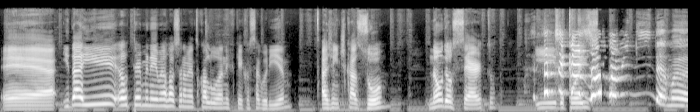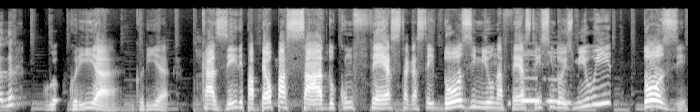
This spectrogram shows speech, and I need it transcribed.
É, e daí eu terminei meu relacionamento com a Luana e fiquei com essa guria. A gente casou, não deu certo. E depois. Ida, mano. Gu- Guria, guria. Casei de papel passado com festa, gastei 12 mil na festa, isso em 2012.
